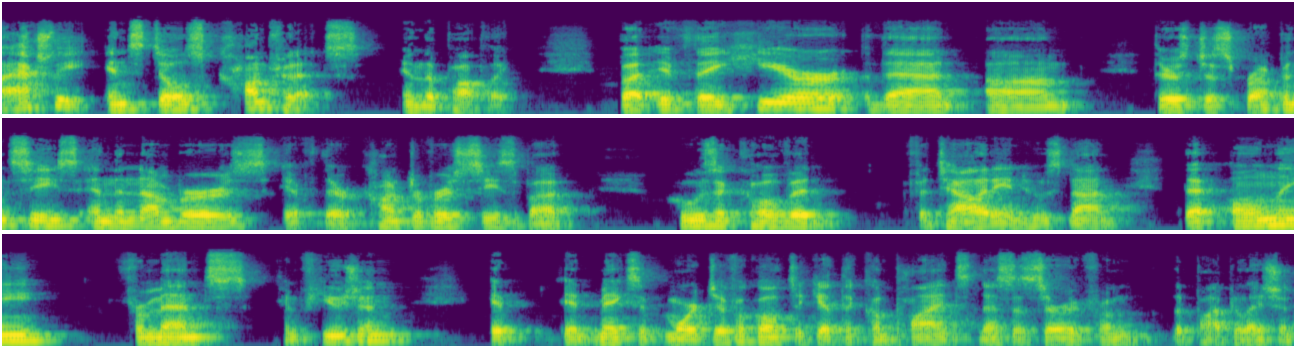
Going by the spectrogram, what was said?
actually instills confidence in the public. But if they hear that um, there's discrepancies in the numbers, if there are controversies about who's a COVID fatality and who's not, that only ferments confusion. It, it makes it more difficult to get the compliance necessary from the population.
